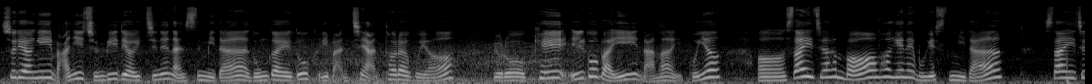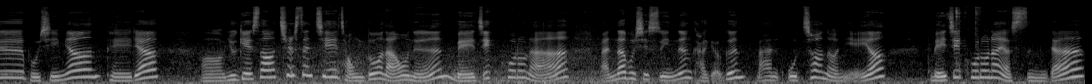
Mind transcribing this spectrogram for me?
수량이 많이 준비되어 있지는 않습니다. 농가에도 그리 많지 않더라고요. 이렇게 7아이 남아 있고요. 어, 사이즈 한번 확인해 보겠습니다. 사이즈 보시면 대략 어, 6에서 7cm 정도 나오는 매직 코로나 만나보실 수 있는 가격은 15,000원이에요. 매직 코로나였습니다.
